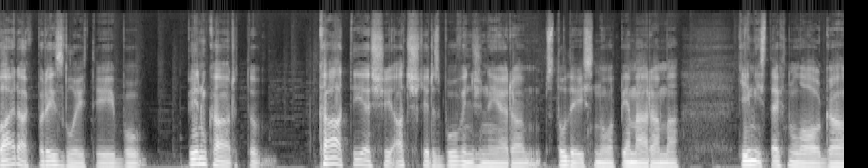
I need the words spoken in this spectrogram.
vairāk par izglītību. Pirmkārt, kā tieši atšķiras būvinženiera studijas no, piemēram, ķīmijas tehnologa,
